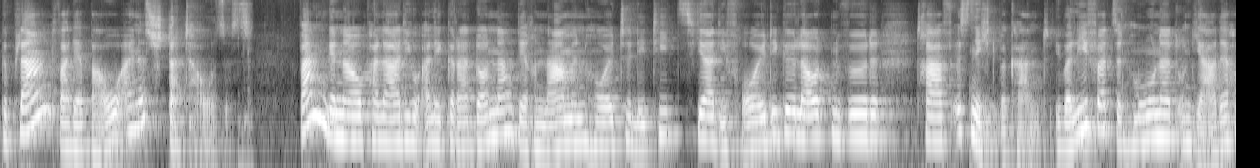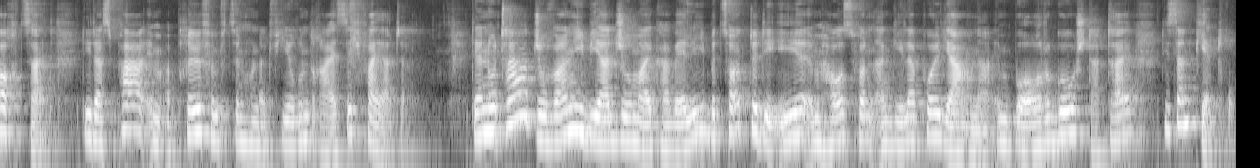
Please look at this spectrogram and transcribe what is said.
geplant war der Bau eines Stadthauses. Wann genau Palladio Allegradonna, deren Namen heute Letizia die Freudige lauten würde, traf, ist nicht bekannt. Überliefert sind Monat und Jahr der Hochzeit, die das Paar im April 1534 feierte. Der Notar Giovanni Biagio Malcavelli bezeugte die Ehe im Haus von Angela Pogliana im Borgo, Stadtteil di San Pietro.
